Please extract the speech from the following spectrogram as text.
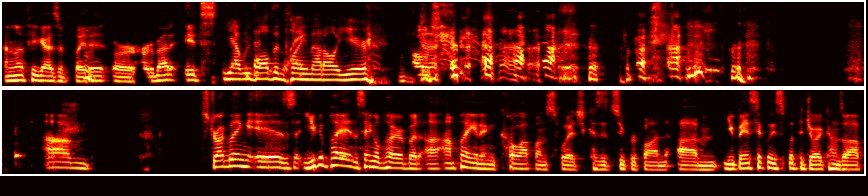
I don't know if you guys have played it or heard about it. It's yeah, we've all just been playing that all year. um, struggling is you can play it in single player, but uh, I'm playing it in co-op on Switch because it's super fun. Um, you basically split the Joy Cons off,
